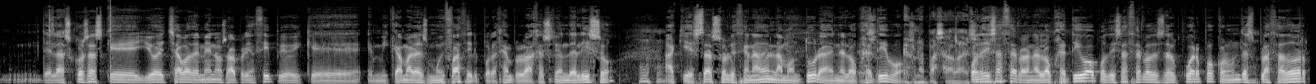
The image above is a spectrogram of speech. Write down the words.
de las cosas que yo echaba de menos al principio y que en mi cámara es muy fácil, por ejemplo, la gestión del ISO, aquí está solucionado en la montura, en el objetivo. Es, una pasada. Eso. Podéis hacerlo en el objetivo, podéis hacerlo desde el cuerpo con un desplazador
